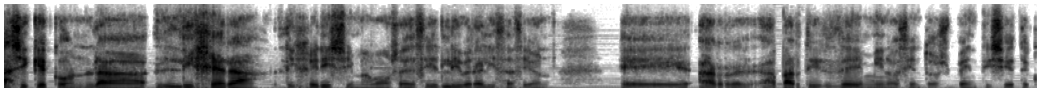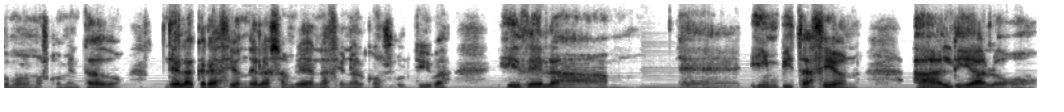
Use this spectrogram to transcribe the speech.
Así que con la ligera, ligerísima, vamos a decir, liberalización eh, a, partir de 1927, como hemos comentado, de la creación de la Asamblea Nacional Consultiva y de la eh, invitación al diálogo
